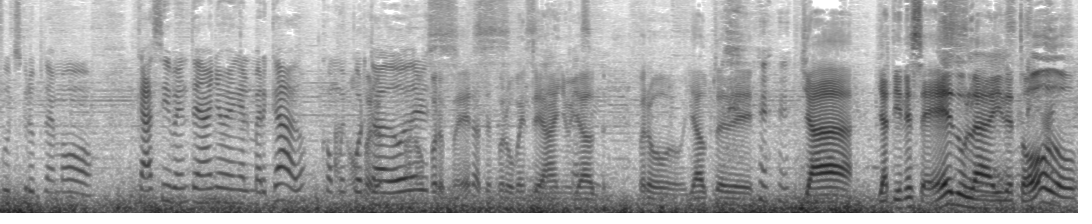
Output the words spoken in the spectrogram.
Foods Group tenemos casi 20 años en el mercado como ah, importadores. Pero, no, pero espérate, pero 20 años ya, pero ya ustedes ya ya tiene cédula y de todo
